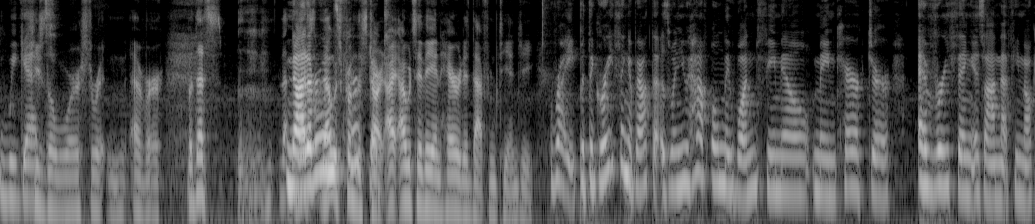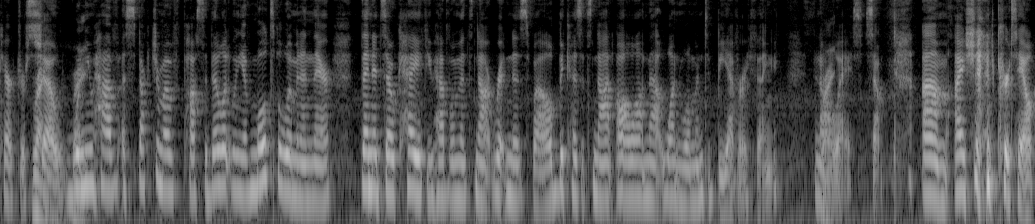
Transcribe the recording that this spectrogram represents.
we get She's the worst written ever. But that's that, Not that's- That was from the start. I. I would say they inherited that from TNG. Right, but the great thing about that is when you have only one female main character, everything is on that female character's Right, show. When you have a spectrum of possibility, when you have multiple women in there, then it's okay if you have one that's not written as well because it's not all on that one woman to be everything in all Right. ways. So, um, I should curtail.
